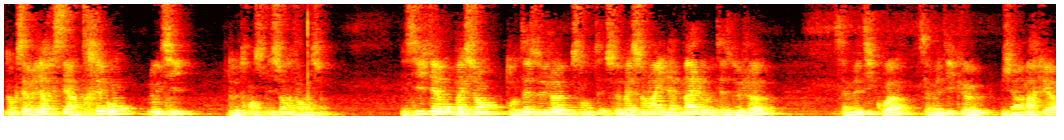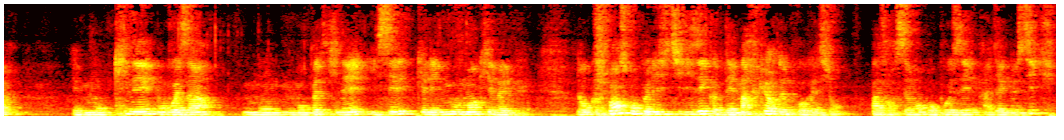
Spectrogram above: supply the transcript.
Donc ça veut dire que c'est un très bon outil de transmission d'informations. Et si je dis à mon patient, ton test de job, ce patient-là, il a mal au test de job, ça me dit quoi? Ça me dit que j'ai un marqueur et mon kiné, mon voisin, mon, mon pote kiné, il sait quel est le mouvement qui évalue. Donc je pense qu'on peut les utiliser comme des marqueurs de progression, pas forcément pour poser un diagnostic.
